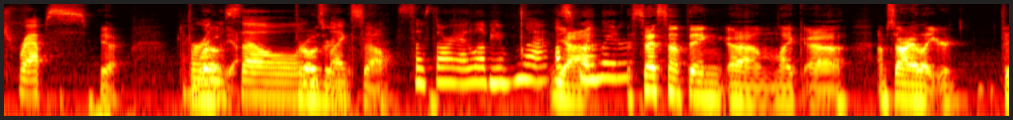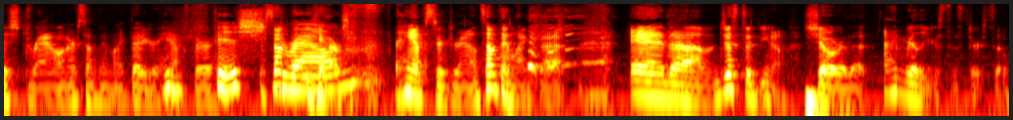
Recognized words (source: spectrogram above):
traps Yeah, her Throw- in the yeah. cell. throws her in the cell. so sorry, I love you. Mwah. I'll yeah, explain later. It says something um, like, uh, "I'm sorry, I let your fish drown," or something like that. Your hamster, Fish drown. yeah, hamster drown, something like that. And um, just to you know show her that I'm really your sister. So,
